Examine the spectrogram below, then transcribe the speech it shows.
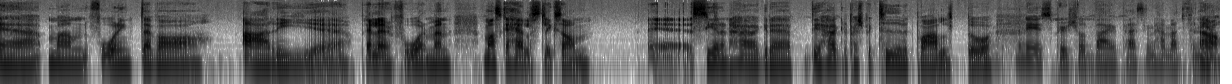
Eh, man får inte vara arg, eh, eller får, men man ska helst liksom eh, se den högre, det högre perspektivet på allt. Och, mm. Men det är ju spiritual bypassing, det här med att förneka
